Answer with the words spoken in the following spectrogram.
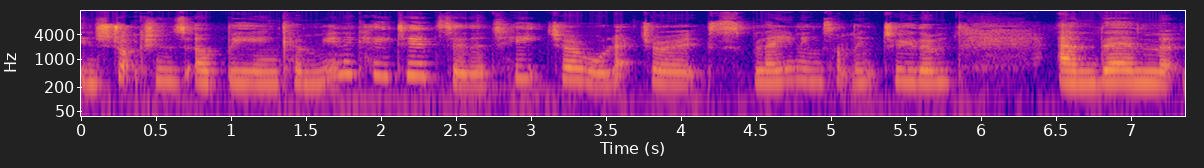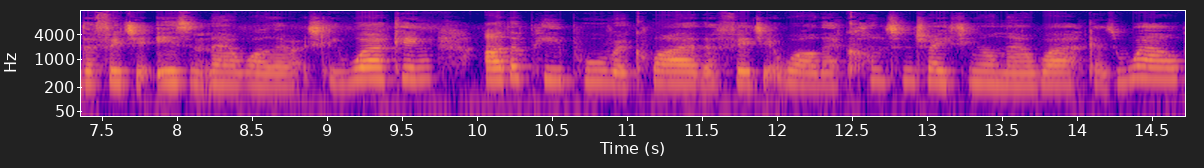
instructions are being communicated, so the teacher or lecturer explaining something to them, and then the fidget isn't there while they're actually working. Other people require the fidget while they're concentrating on their work as well,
